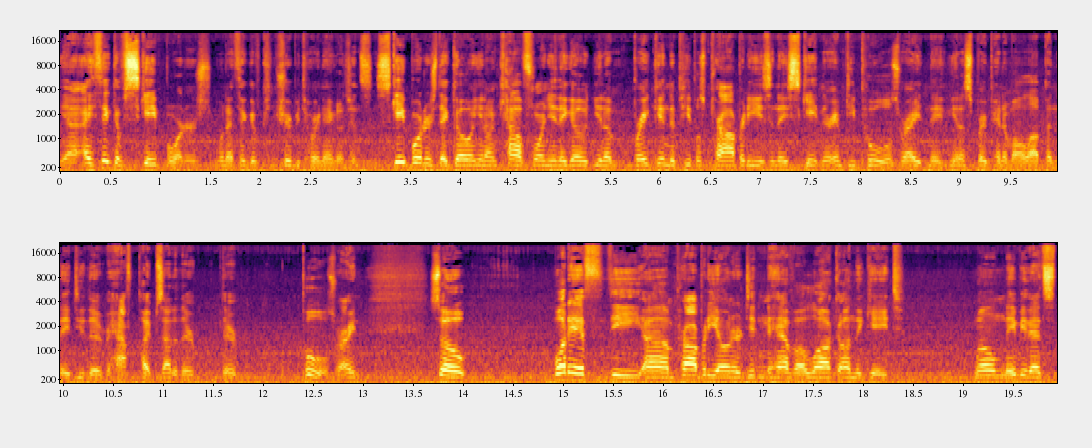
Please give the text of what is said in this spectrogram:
yeah, I think of skateboarders when I think of contributory negligence. Skateboarders that go, you know, in California, they go, you know, break into people's properties and they skate in their empty pools, right? And they, you know, spray paint them all up and they do their half pipes out of their, their pools, right? So, what if the um, property owner didn't have a lock on the gate? Well, maybe that's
